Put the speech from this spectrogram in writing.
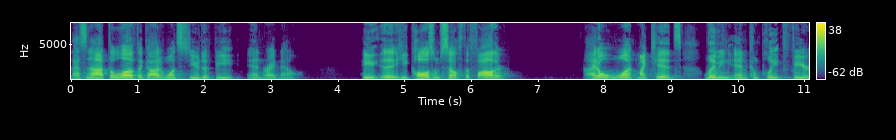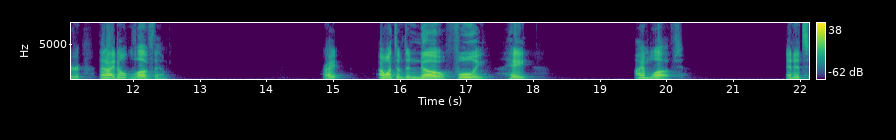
That's not the love that God wants you to be in right now. He, uh, he calls himself the Father. I don't want my kids living in complete fear that I don't love them right? I want them to know fully hey, I am loved. And it's,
